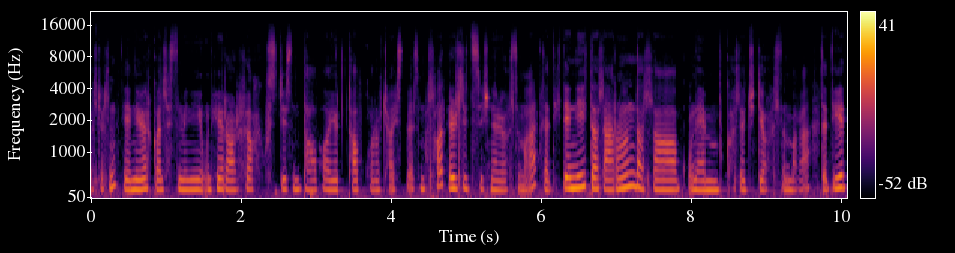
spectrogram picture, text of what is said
явуулж байна. Тэгээ Нью-Йорк бол бас миний үнэхээр орохыг хүсэж байсан топ 2, топ 3 choice байсан болохоор early decision-оор явуулсан байгаа. За тэгтээ нийт бол 17 8 коллежид явуулсан байгаа. За тэгээд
